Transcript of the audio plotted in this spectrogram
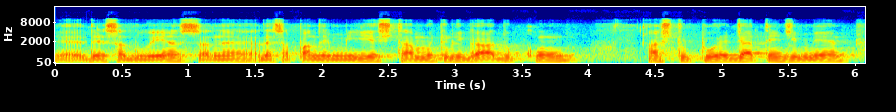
é, dessa doença, né, dessa pandemia, está muito ligado com a estrutura de atendimento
